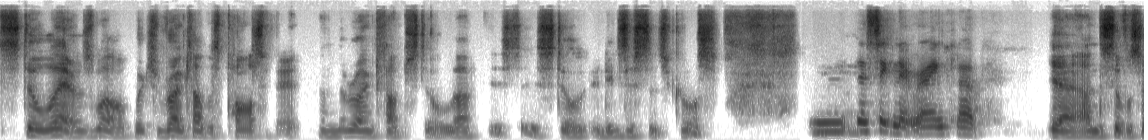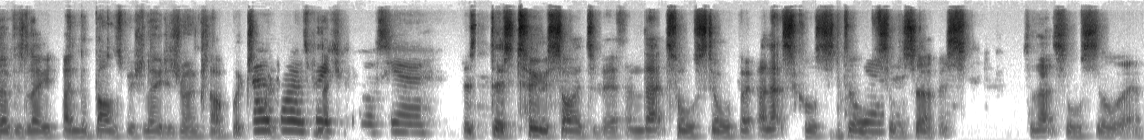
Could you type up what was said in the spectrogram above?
still there as well, which the rowing club was part of it, and the rowing club still uh, is, is, still in existence, of course. Mm, the Cygnet Rowing Club. Yeah, and the Civil Service Lady and the Barnes Bridge Ladies Rowing Club, which oh, Barnes Bridge, of course, yeah. There's, there's two sides of it, and that's all still, but and that's of course still yeah. civil service, so that's all still there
